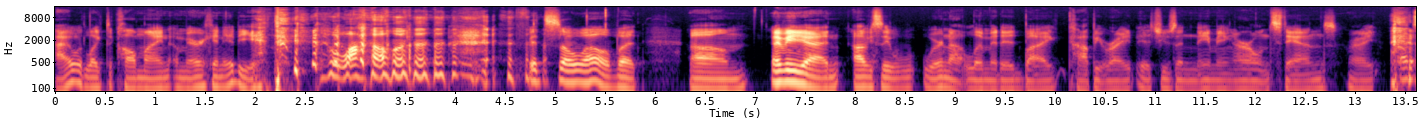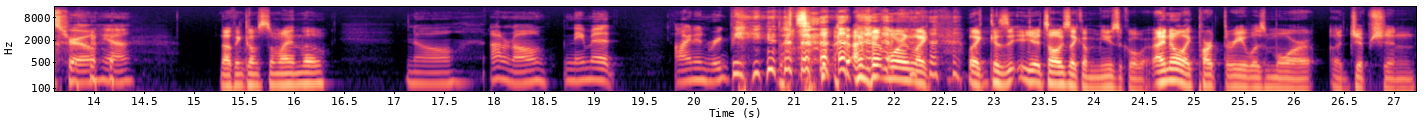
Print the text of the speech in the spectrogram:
I would like to call mine American Idiot. wow. Fits so well, but um, I mean, yeah, obviously we're not limited by copyright issues and naming our own stands, right? That's true. Yeah. Nothing comes to mind though. No, I don't know. Name it Ein Rigby. I meant more in like like because it's always like a musical. I know like part three was more Egyptian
